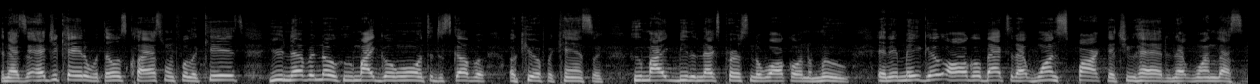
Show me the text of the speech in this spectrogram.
And as an educator with those classrooms full of kids, you never know who might go on to discover a cure for cancer, who might be the next person to walk on the moon. And it may go, all go back to that one spark that you had in that one lesson.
